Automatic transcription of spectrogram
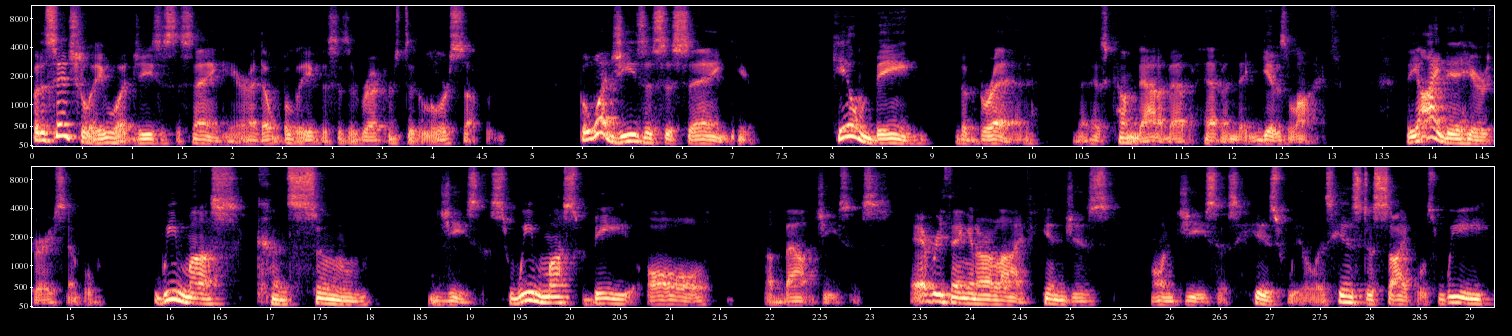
But essentially, what Jesus is saying here, I don't believe this is a reference to the Lord's Supper. But what Jesus is saying here, Him being the bread that has come down out of heaven that gives life. The idea here is very simple. We must consume Jesus. We must be all about Jesus. Everything in our life hinges on Jesus, his will. As his disciples, we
